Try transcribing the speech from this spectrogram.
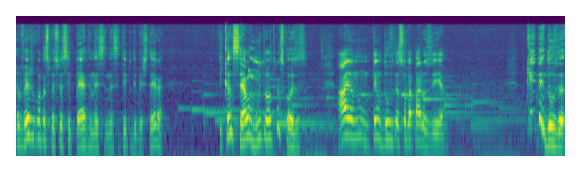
eu vejo quantas pessoas se perdem nesse, nesse tipo de besteira e cancelam muito outras coisas. Ah, eu não tenho dúvida sobre a parousia. Quem tem dúvida?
